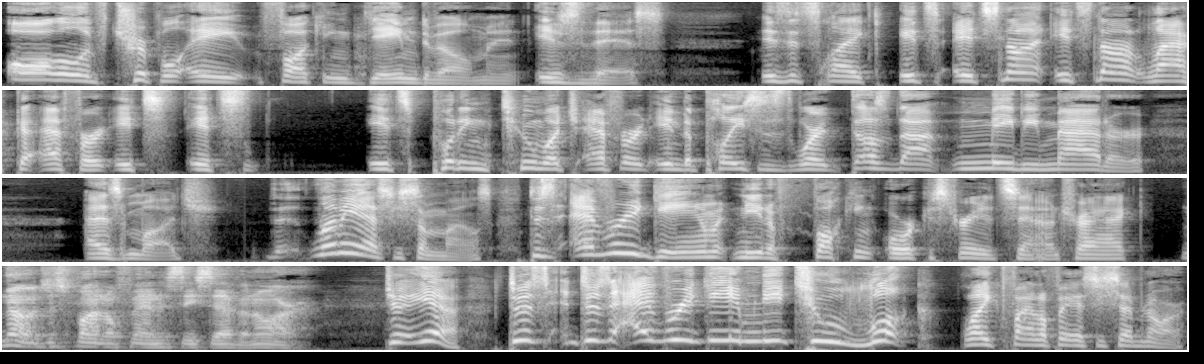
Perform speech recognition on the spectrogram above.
all of AAA fucking game development is this. Is it's like it's it's not it's not lack of effort. It's it's it's putting too much effort into places where it does not maybe matter as much. Th- Let me ask you something, Miles. Does every game need a fucking orchestrated soundtrack? No, just Final Fantasy VII R. Yeah. Does does every game need to look like Final Fantasy VII R?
